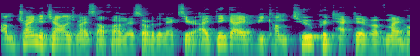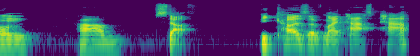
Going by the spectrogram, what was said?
I'm trying to challenge myself on this over the next year. I think I've become too protective of my own um, stuff because of my past path.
